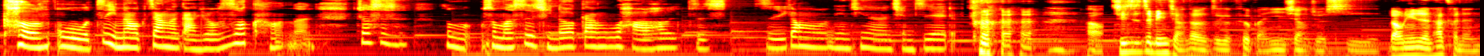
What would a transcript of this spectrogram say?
可我自己没有这样的感觉，我是说可能就是。什么什么事情都干不好，然后只只用年轻人的钱之类的。好，其实这边讲到的这个刻板印象，就是老年人他可能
